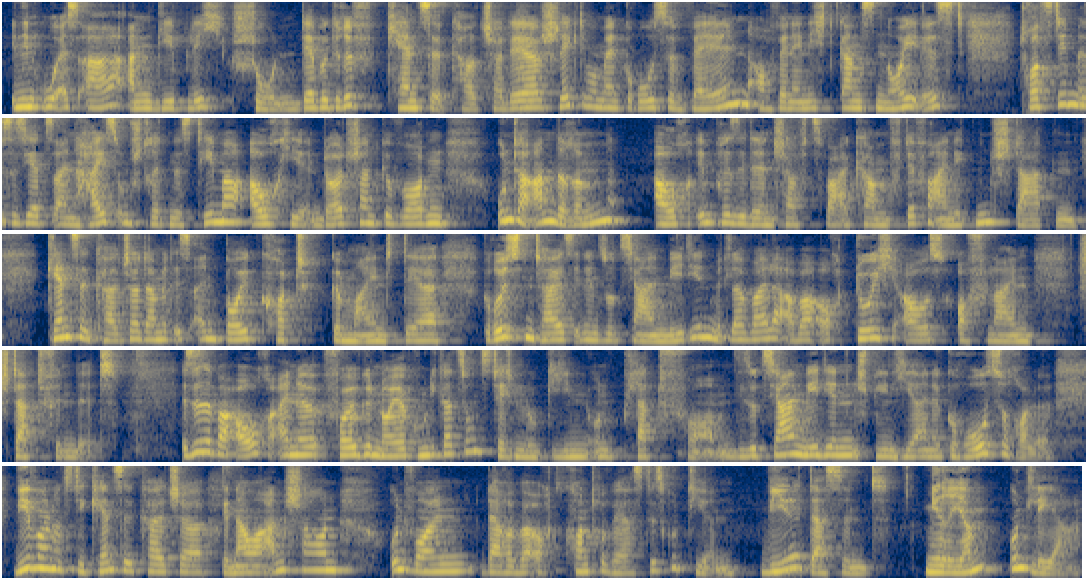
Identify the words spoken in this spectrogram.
In den USA angeblich schon. Der Begriff Cancel Culture, der schlägt im Moment große Wellen, auch wenn er nicht ganz neu ist. Trotzdem ist es jetzt ein heiß umstrittenes Thema, auch hier in Deutschland geworden, unter anderem auch im Präsidentschaftswahlkampf der Vereinigten Staaten. Cancel Culture, damit ist ein Boykott gemeint, der größtenteils in den sozialen Medien, mittlerweile aber auch durchaus offline stattfindet. Es ist aber auch eine Folge neuer Kommunikationstechnologien und Plattformen. Die sozialen Medien spielen hier eine große Rolle. Wir wollen uns die Cancel Culture genauer anschauen und wollen darüber auch kontrovers diskutieren. Wir, das sind Miriam und Lea.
